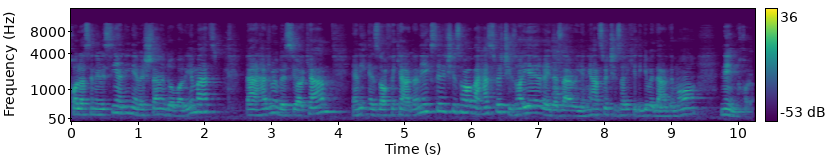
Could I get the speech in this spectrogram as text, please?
خلاصه نویسی یعنی نوشتن دوباره متن. در حجم بسیار کم یعنی اضافه کردن یک سری چیزها و حذف چیزهای غیر ضروری یعنی حذف چیزهایی که دیگه به درد ما نمی‌خوره.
